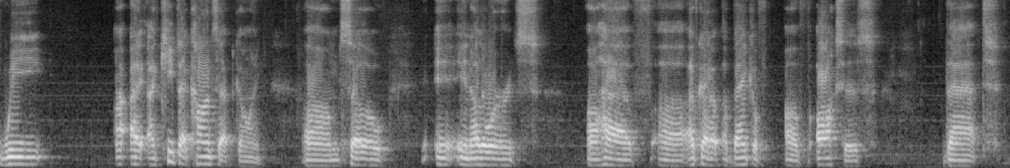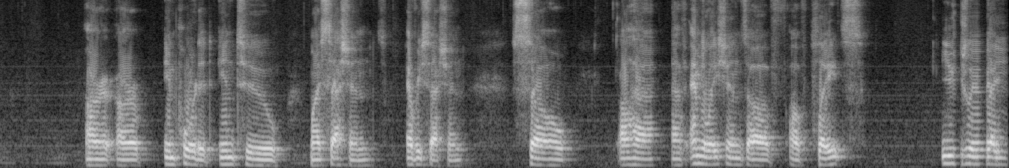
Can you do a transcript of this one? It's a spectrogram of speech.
we I, I keep that concept going. Um, so in, in, other words, I'll have uh, I've got a, a, bank of, of auxes that are are imported into my sessions every session. So I'll have, have emulations of, of plates. Usually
